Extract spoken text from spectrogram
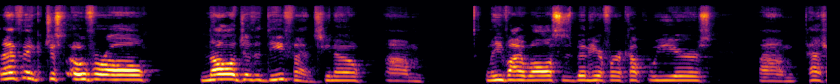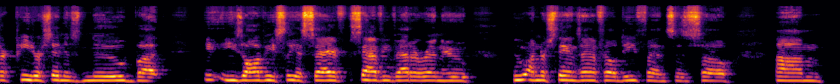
And I think just overall knowledge of the defense. You know, um, Levi Wallace has been here for a couple of years. Um, Patrick Peterson is new, but he's obviously a savvy veteran who who understands NFL defenses. So, um,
